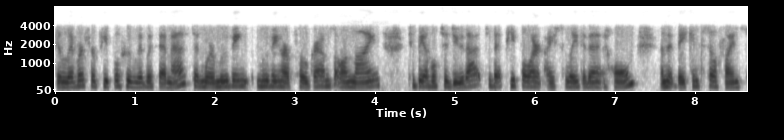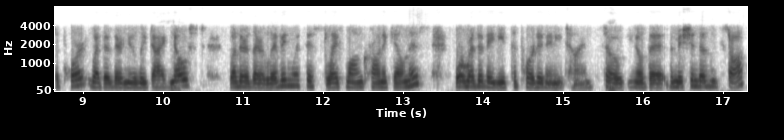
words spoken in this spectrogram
deliver for people who live with MS, and we're moving moving our programs online to be able to do that, so that people aren't isolated at home and that they can still find support, whether they're newly diagnosed, whether they're living with this lifelong chronic illness, or whether they need support at any time. So, you know, the the mission doesn't stop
